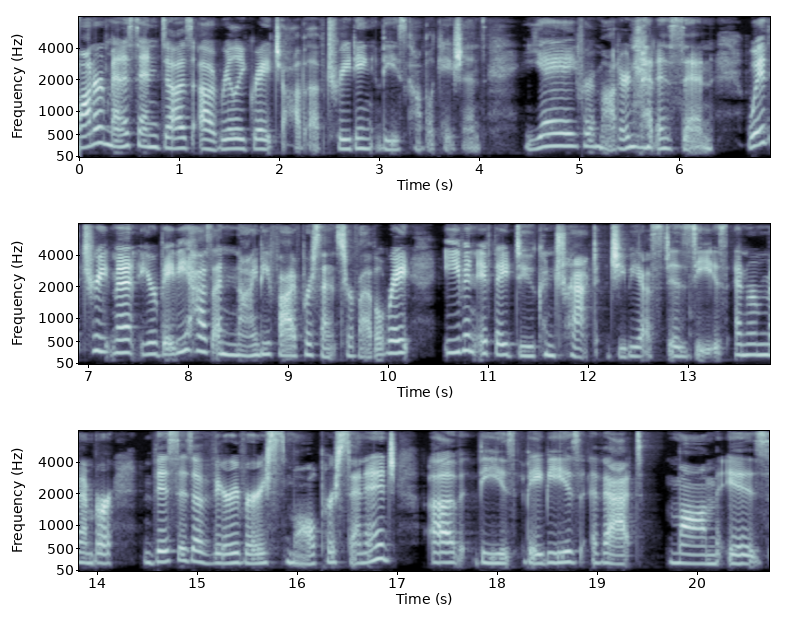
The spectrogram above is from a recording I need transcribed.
modern medicine does a really great job of treating these complications. Yay for modern medicine. With treatment, your baby has a 95% survival rate, even if they do contract GBS disease. And remember, this is a very, very small percentage of these babies that mom is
